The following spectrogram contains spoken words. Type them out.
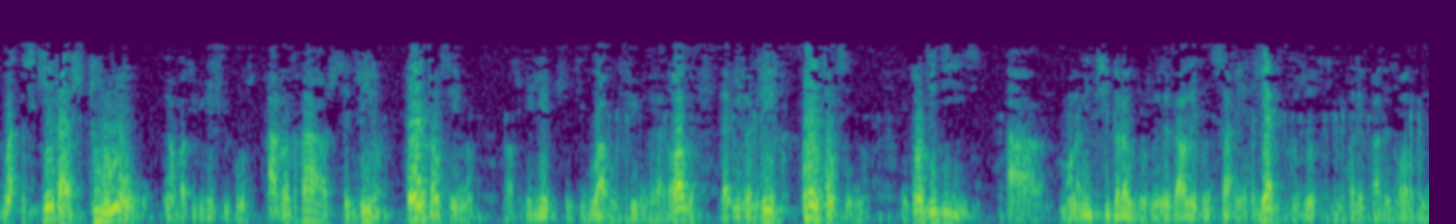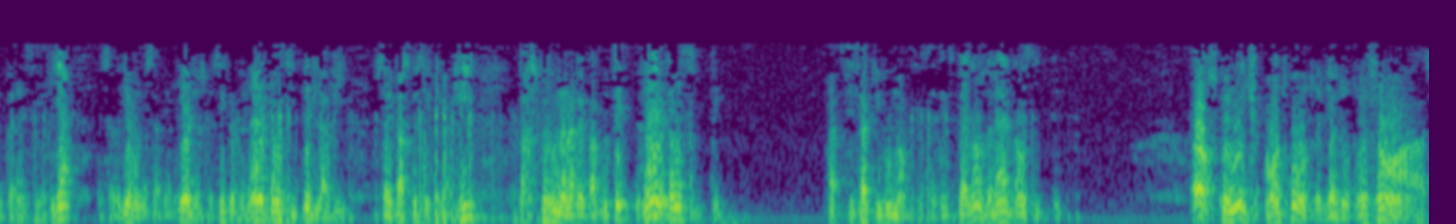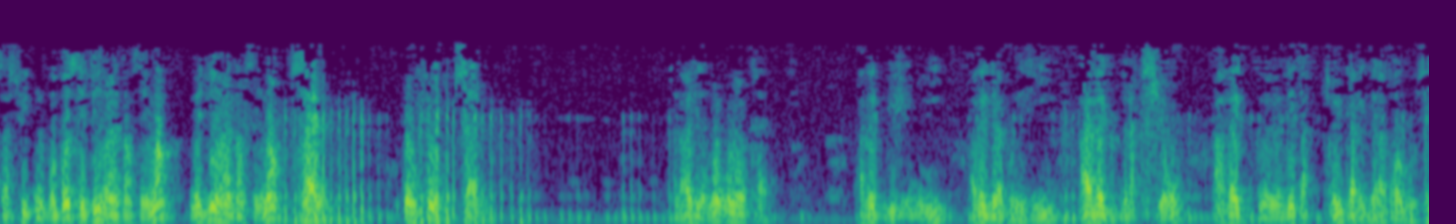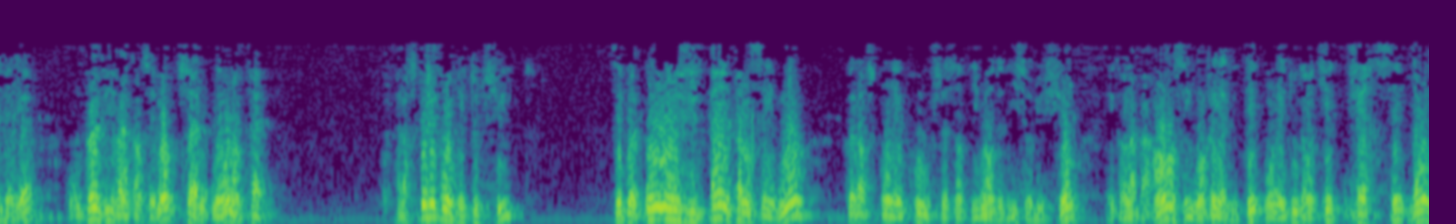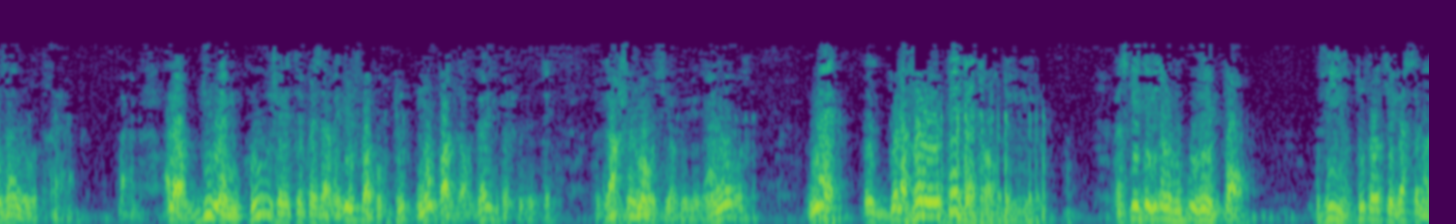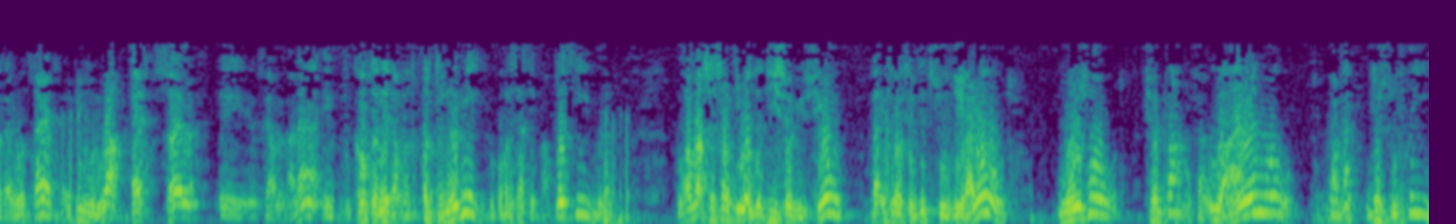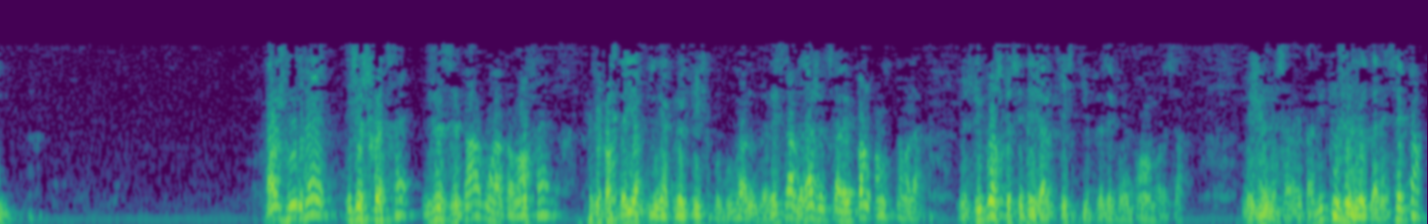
Moi, ce qui intéresse tout le monde, et en particulier, je suppose, à votre âge, c'est de vivre intensément. En particulier, ceux qui boivent ou fument de la drogue, ben, ils veulent vivre intensément. Et quand ils disent à mon ami psychologue dont je vous ai parlé, vous ne savez rien, vous autres qui ne prenez pas de drogue, vous ne connaissez rien, ça veut dire que vous ne savez rien de ce que c'est que de l'intensité de la vie. Vous ne savez pas ce que c'est que la vie, parce que vous n'en avez pas goûté l'intensité. Ah, c'est ça qui vous manque, cette expérience de l'intensité. Or, ce que Nietzsche, entre autres, et bien d'autres gens à sa suite nous propose, c'est de vivre intensément, mais de vivre intensément seul. Au fond, seul. Alors évidemment, on en crève. avec du génie, avec de la poésie, avec de l'action, avec euh, des tas de trucs, avec de la drogue aussi d'ailleurs. On peut vivre intensément seul, mais on en crève. Alors ce que j'ai compris tout de suite, c'est qu'on ne vit intensément que lorsqu'on éprouve ce sentiment de dissolution et qu'en apparence et en réalité on est tout entier versé dans un autre être. Voilà. Alors, du même coup, j'ai été préservé une fois pour toutes, non pas de l'orgueil, parce que j'étais largement aussi orgueilleux qu'un autre, mais euh, de la volonté d'être orgueilleux. Parce qu'il est évident que vous ne pouvez pas vivre tout entier versé dans un autre être, et puis vouloir être seul et faire le malin, et vous cantonner dans votre autonomie. Vous comprenez ça, c'est pas possible. Pour avoir ce sentiment de dissolution, ben, il faut accepter de s'ouvrir à l'autre, ou aux autres, je sais pas, enfin, ou à un autre, enfin, de s'ouvrir. Alors je voudrais, je souhaiterais, je ne sais pas moi comment faire. Je pense d'ailleurs qu'il n'y a que le Christ pour pouvoir nous donner ça, mais là je ne savais pas en ce temps-là. Je suppose que c'est déjà le Christ qui me faisait comprendre ça. Mais je ne le savais pas du tout, je ne le connaissais pas.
